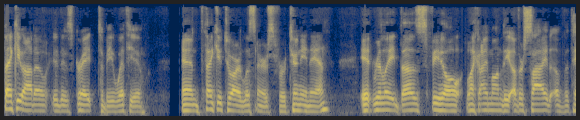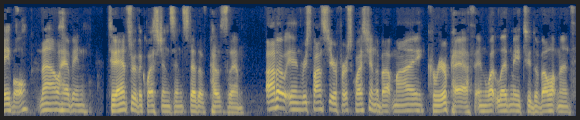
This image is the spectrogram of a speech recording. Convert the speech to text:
Thank you, Otto. It is great to be with you. And thank you to our listeners for tuning in. It really does feel like I'm on the other side of the table now having to answer the questions instead of pose them. Otto, in response to your first question about my career path and what led me to development,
